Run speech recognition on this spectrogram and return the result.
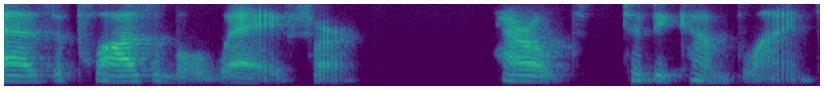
as a plausible way for Harold to become blind.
